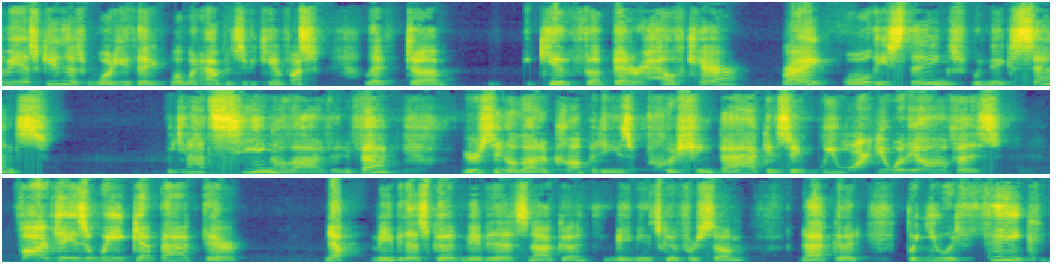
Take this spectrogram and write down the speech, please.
let me ask you this: What do you think? What would happen if you can't find? Let uh, give uh, better health care, right? All these things would make sense, but you're not seeing a lot of it. In fact, you're seeing a lot of companies pushing back and saying, "We want you in the office five days a week. Get back there." Now, maybe that's good. Maybe that's not good. Maybe it's good for some, not good. But you would think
